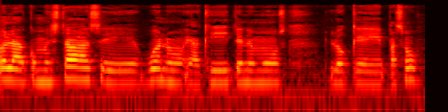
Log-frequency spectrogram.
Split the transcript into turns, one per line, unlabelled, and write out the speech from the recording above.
Hola, ¿cómo estás? Eh, bueno, aquí tenemos lo que pasó.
